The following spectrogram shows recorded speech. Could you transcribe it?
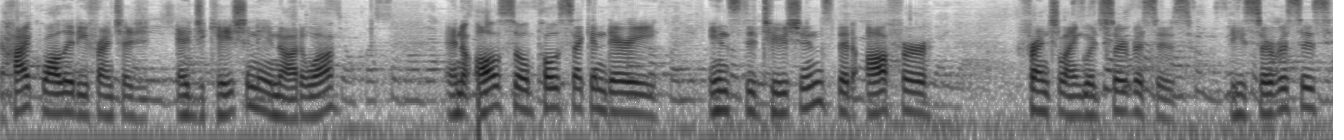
high-quality French edu education in Ottawa, and also post-secondary institutions that offer French language services. These services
